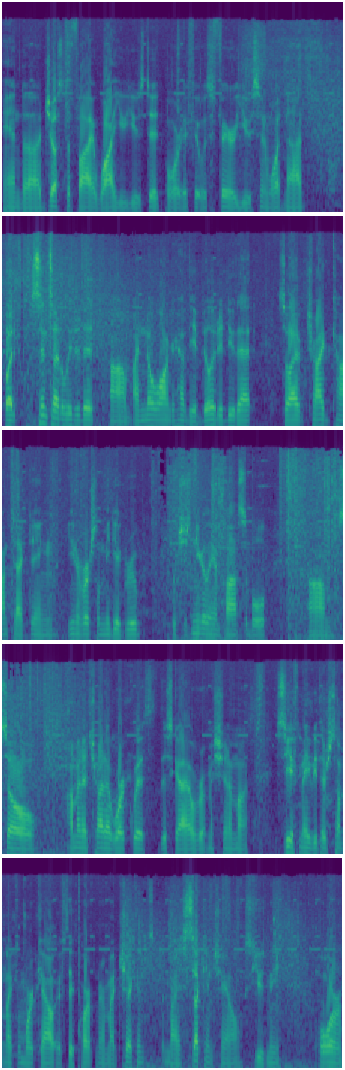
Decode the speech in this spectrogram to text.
and uh, justify why you used it or if it was fair use and whatnot. But since I deleted it, um, I no longer have the ability to do that. So I've tried contacting Universal Media Group, which is nearly impossible. Um, so I'm going to try to work with this guy over at Machinima, see if maybe there's something I can work out if they partner my, my second channel, excuse me, or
